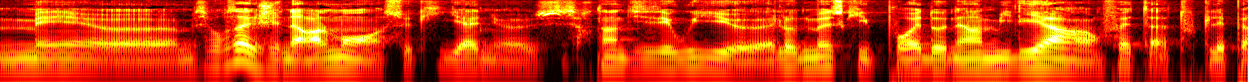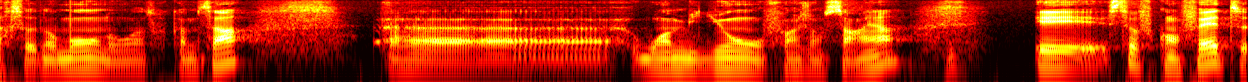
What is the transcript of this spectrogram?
Euh, mais, c'est pour ça que généralement, hein, ceux qui gagnent, euh, certains disaient oui, euh, Elon Musk, il pourrait donner un milliard en fait à toutes les personnes au monde ou un truc comme ça, ou un million, enfin j'en sais rien. Et sauf qu'en fait,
